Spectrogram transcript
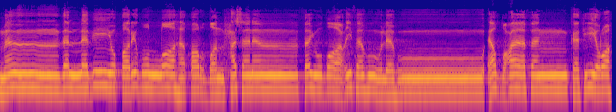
من ذا الذي يقرض الله قرضا حسنا فيضاعفه له أضعافا كثيرة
